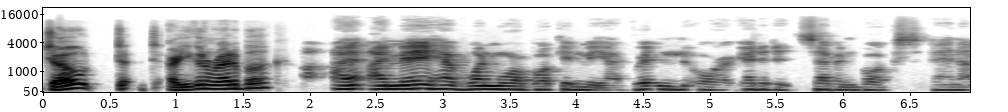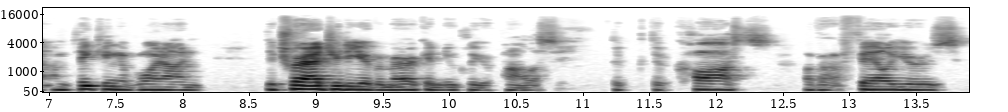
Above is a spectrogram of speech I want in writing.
Joe, d- d- are you going to write a book? I, I may have one more book in me. I've written or edited seven books, and I'm thinking of one on the tragedy of American nuclear policy, the, the costs of our failures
